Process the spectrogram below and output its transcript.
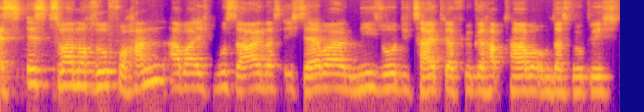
es ist zwar noch so vorhanden, aber ich muss sagen, dass ich selber nie so die Zeit dafür gehabt habe, um das wirklich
